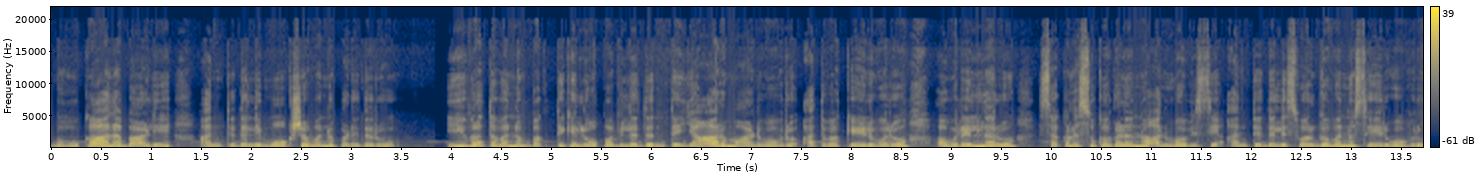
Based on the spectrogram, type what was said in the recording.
ಬಹುಕಾಲ ಬಾಳಿ ಅಂತ್ಯದಲ್ಲಿ ಮೋಕ್ಷವನ್ನು ಪಡೆದರು. ಈ ವ್ರತವನ್ನು ಭಕ್ತಿಗೆ ಲೋಪವಿಲ್ಲದಂತೆ ಯಾರು ಮಾಡುವವರು ಅಥವಾ ಕೇಳುವರೋ ಅವರೆಲ್ಲರೂ ಸಕಲ ಸುಖಗಳನ್ನು ಅನುಭವಿಸಿ ಅಂತ್ಯದಲ್ಲಿ ಸ್ವರ್ಗವನ್ನು ಸೇರುವವರು.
